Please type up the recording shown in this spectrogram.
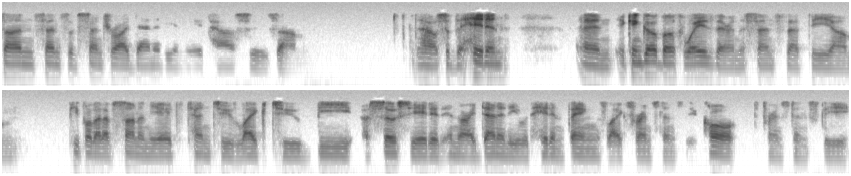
Sun sense of central identity in the eighth house is um, the house of the hidden, and it can go both ways there in the sense that the um, people that have Sun in the eighth tend to like to be associated in their identity with hidden things, like for instance the occult, for instance the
